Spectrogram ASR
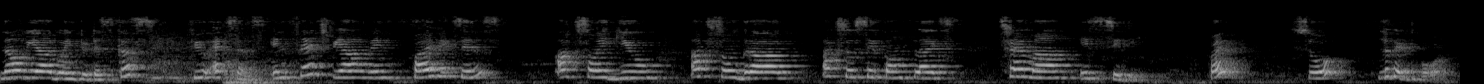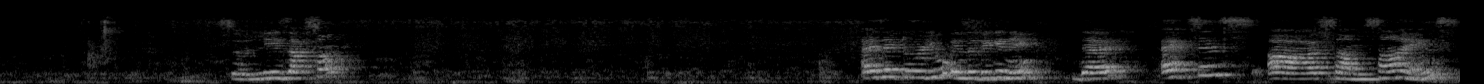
Now we are going to discuss few accents. In French, we are having five accents. Grave, accent circonflexe, trema is city. Right? So, look at the board. So, les accents. As I told you in the beginning that accents are some signs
